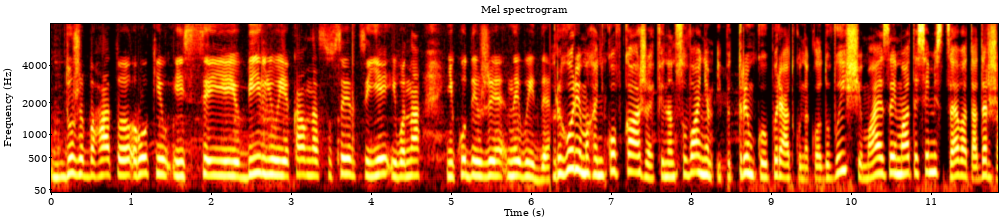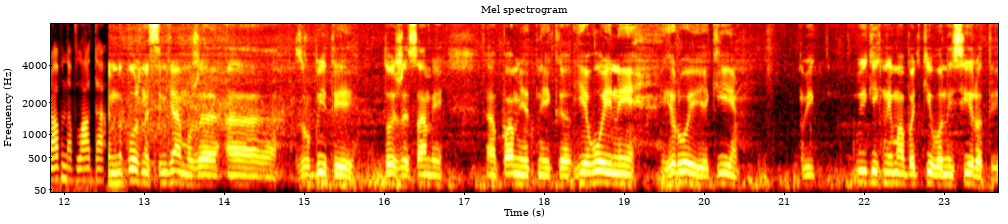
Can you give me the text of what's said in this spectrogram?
дуже багато років із цією біллю, яка в нас у серці є, і вона нікуди вже не вийде. Григорій Маганьков каже, фінансуванням і підтримкою порядку на кладовищі має займатися місцева та державна влада. Не кожна сім'я може е, зробити той же самий е, пам'ятник. Є воїни, герої, які, у яких нема батьків, вони сіроти.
